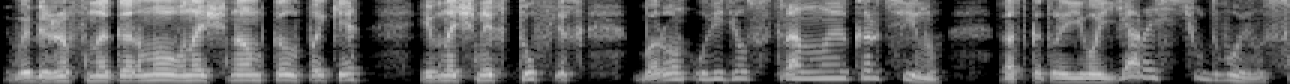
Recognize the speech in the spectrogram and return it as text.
Выбежав на корму в ночном колпаке и в ночных туфлях, барон увидел странную картину, от которой его ярость удвоилась.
